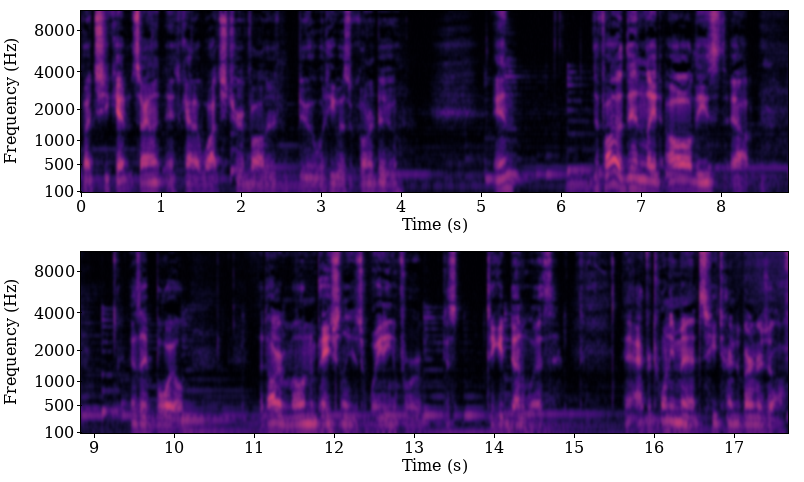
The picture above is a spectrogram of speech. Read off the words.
But she kept silent and kind of watched her father do what he was going to do. And the father then laid all these out as they boiled. The daughter moaned impatiently, just waiting for just to get done with. And after 20 minutes, he turned the burners off.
